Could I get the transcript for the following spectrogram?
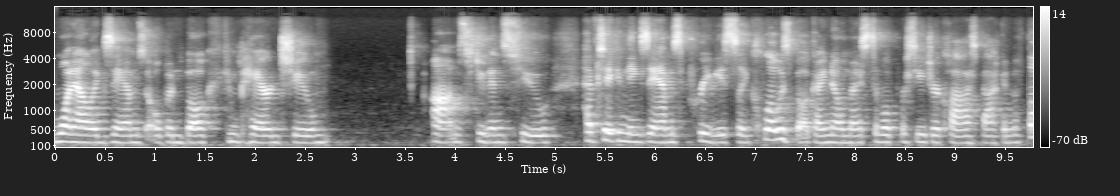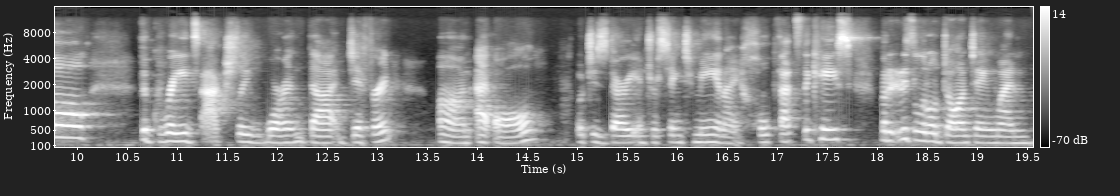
1L exams open book compared to um, students who have taken the exams previously closed book. I know my civil procedure class back in the fall, the grades actually weren't that different um, at all, which is very interesting to me. And I hope that's the case. But it is a little daunting when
